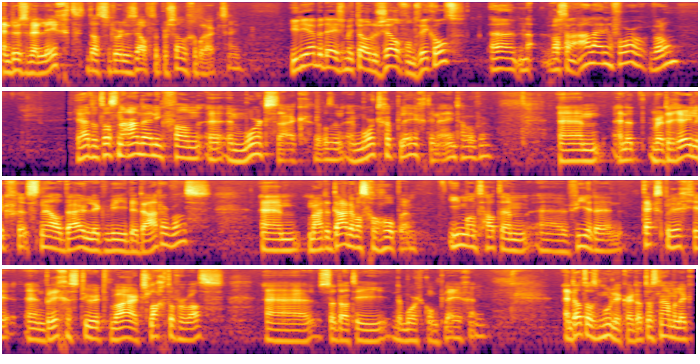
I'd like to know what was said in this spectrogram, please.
en dus wellicht dat ze door dezelfde persoon gebruikt zijn. Jullie hebben deze methode zelf ontwikkeld. Eh, was daar een aanleiding voor? Waarom? Ja, dat was een aanleiding van eh, een moordzaak. Er was een, een moord gepleegd in Eindhoven. Ehm, en het werd redelijk snel duidelijk wie de dader was. Ehm, maar de dader was geholpen. Iemand had hem eh, via de tekstberichtje een bericht gestuurd waar het slachtoffer was, eh, zodat hij de moord kon plegen. En dat was moeilijker. Dat was namelijk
